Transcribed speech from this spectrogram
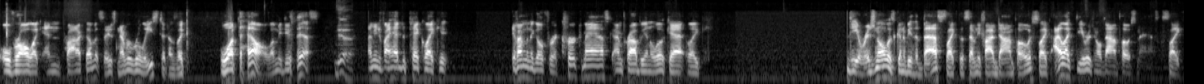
overall like end product of it, so they just never released it. I was like, what the hell? Let me do this. Yeah. I mean, if I had to pick, like, if I'm going to go for a Kirk mask, I'm probably going to look at, like, the original is going to be the best, like the 75 Don Post. Like, I like the original Don Post masks. Like,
